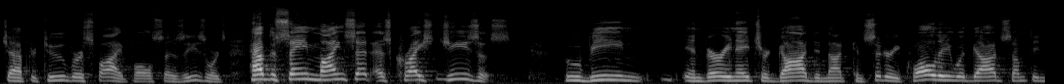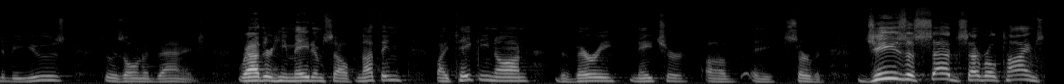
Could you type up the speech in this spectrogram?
chapter 2, verse 5, Paul says these words Have the same mindset as Christ Jesus, who, being in very nature God, did not consider equality with God something to be used to his own advantage. Rather, he made himself nothing by taking on the very nature of a servant. Jesus said several times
